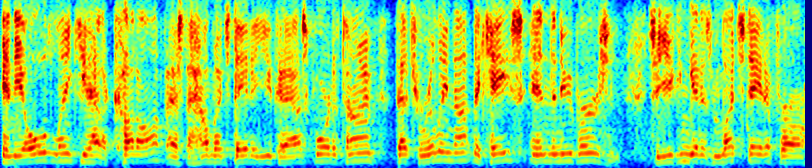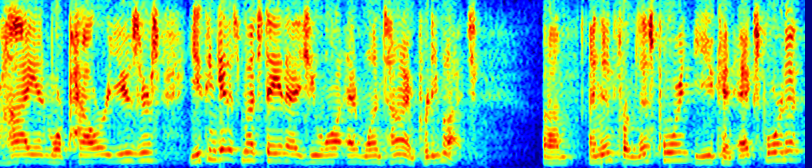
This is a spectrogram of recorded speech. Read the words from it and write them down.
In the old LINC, you had a cutoff as to how much data you could ask for at a time. That's really not the case in the new version. So you can get as much data for our high-end, more power users. You can get as much data as you want at one time, pretty much. Um, and then from this point, you can export it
